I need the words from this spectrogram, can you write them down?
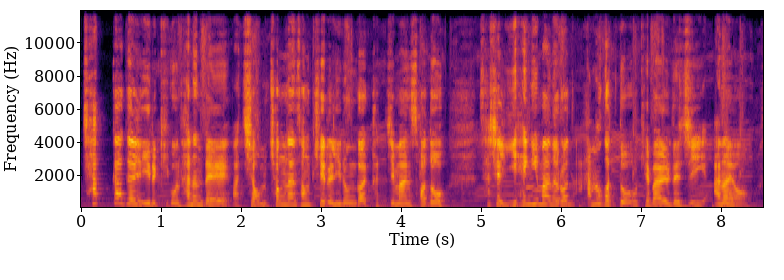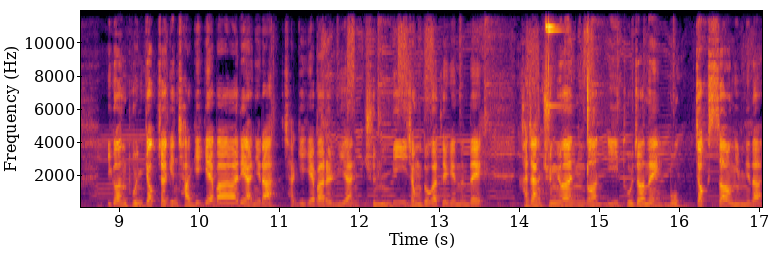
착각을 일으키곤 하는데 마치 엄청난 성취를 이룬 것 같지만 서도 사실 이 행위만으론 아무것도 개발되지 않아요. 이건 본격적인 자기 개발이 아니라 자기 개발을 위한 준비 정도가 되겠는데 가장 중요한 건 이 도전의 목적성입니다.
